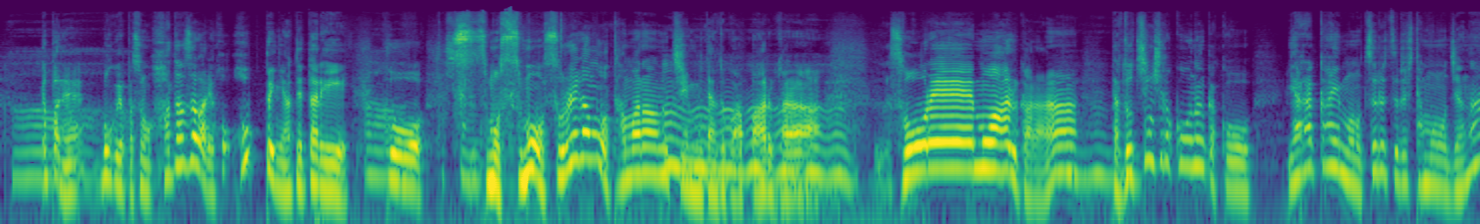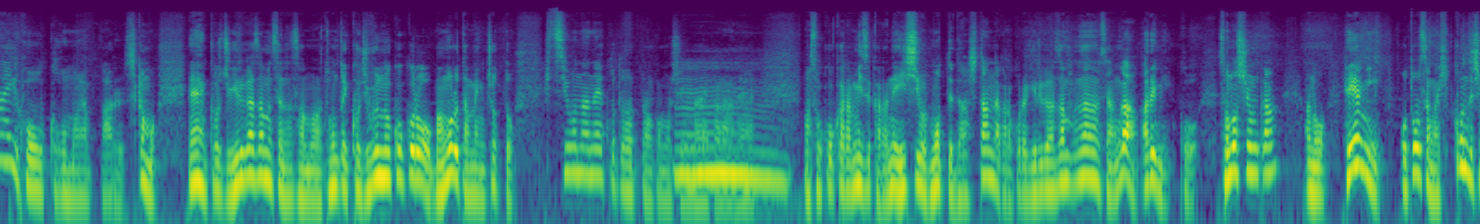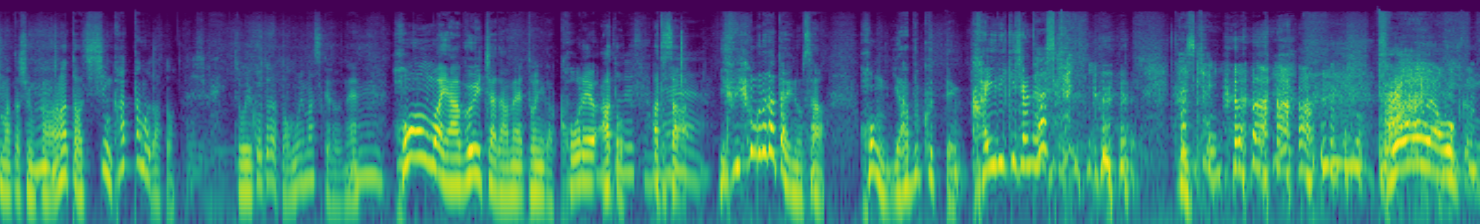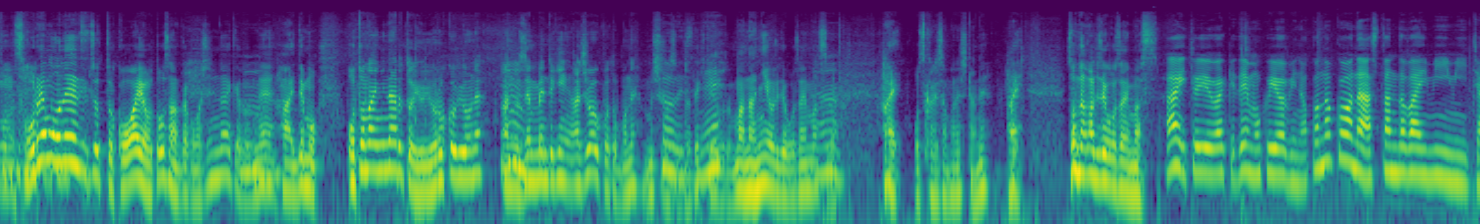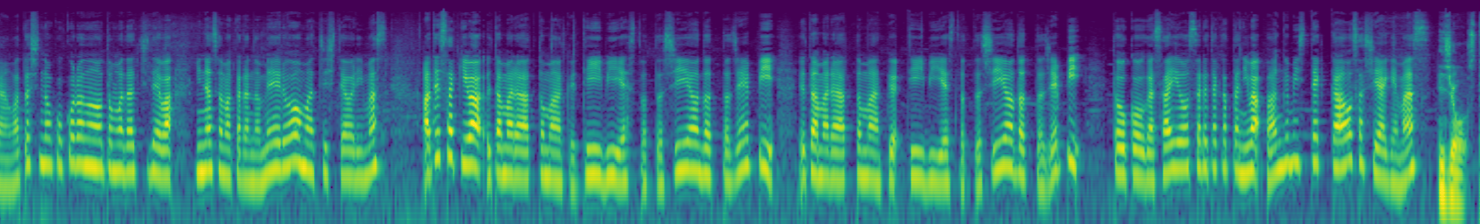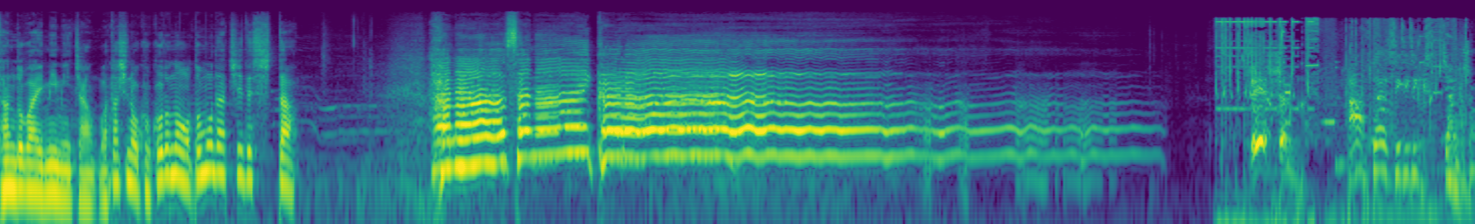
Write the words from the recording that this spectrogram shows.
やっぱね僕やっぱその肌触りほほっぺに当てたりこうすもうすもうそれがもうたまらんちんみたいなとこやっぱあるからそれもあるからな、だからどっちにしろこうなんかこう柔らかいものつるつるしたものじゃない方向もやっぱある。しかもねこれギルガザムセナさんは本当にこう自分の心を守るためにちょっと必要なねことだったのかもしれないからね、まあ、そこから自らね意思を持って出したんだからこれギルガザムセナさんがある意味こうその瞬間あの部屋にお父さんが引っ込んでしまった瞬間、うん、あなたは父に勝ったのだと。そういうことだと思いますけどね、うん、本は破いちゃダメ。とにかくこれあと、ね、あとさ指輪物語のさ本破くって怪力じゃね？確かに。確かに そうやそれもねちょっと怖いお父さんだったかもしれないけどね、うん、はいでも大人になるという喜びをねあの全面的に味わうこともねむしろできていること、ね、まあ何よりでございますが、はい。お疲れ様でしたね。はい。そんな感じでございます。はい。というわけで木曜日のこのコーナースタンドバイミーミーちゃん私の心のお友達では皆様からのメールをお待ちしております。宛先は歌丸アットマーク tbs.co.jp 歌丸アットマーク tbs.co.jp 投稿が採用された方には番組ステッカーを差し上げます。以上スタンドバイミミーちゃん私の心のお友達でした。話さないから After 66 Junction.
